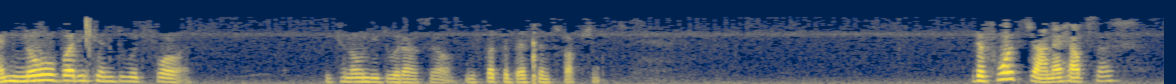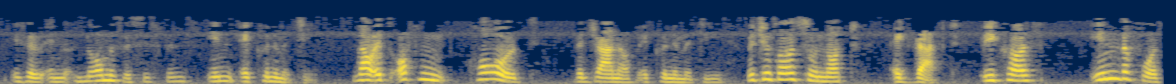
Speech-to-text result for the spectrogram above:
And nobody can do it for us. We can only do it ourselves. We've got the best instructions. The fourth jhana helps us, is an enormous assistance in equanimity. Now it's often called the jhana of equanimity, which is also not exact, because in the fourth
